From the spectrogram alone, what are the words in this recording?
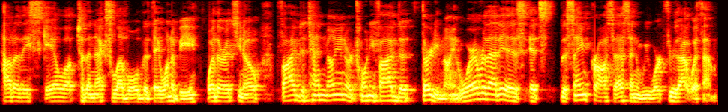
How do they scale up to the next level that they want to be? Whether it's, you know, five to 10 million or 25 to 30 million, wherever that is, it's the same process and we work through that with them.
